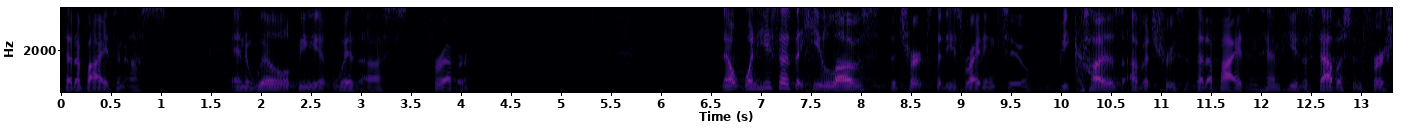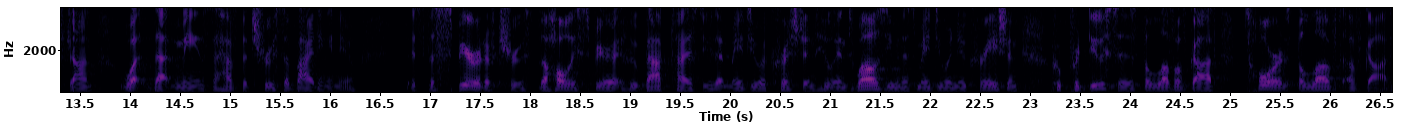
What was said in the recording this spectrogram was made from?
that abides in us and will be with us forever. Now, when he says that he loves the church that he's writing to because of a truth that abides in him, he's established in 1 John what that means to have the truth abiding in you. It's the Spirit of truth, the Holy Spirit who baptized you, that made you a Christian, who indwells you and has made you a new creation, who produces the love of God towards the loved of God.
